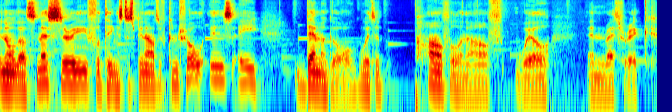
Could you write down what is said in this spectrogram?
And all that's necessary for things to spin out of control is a demagogue with a powerful enough will and rhetoric.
